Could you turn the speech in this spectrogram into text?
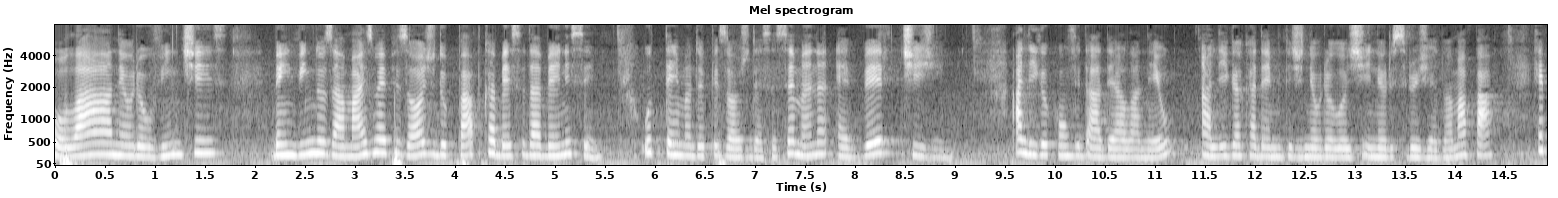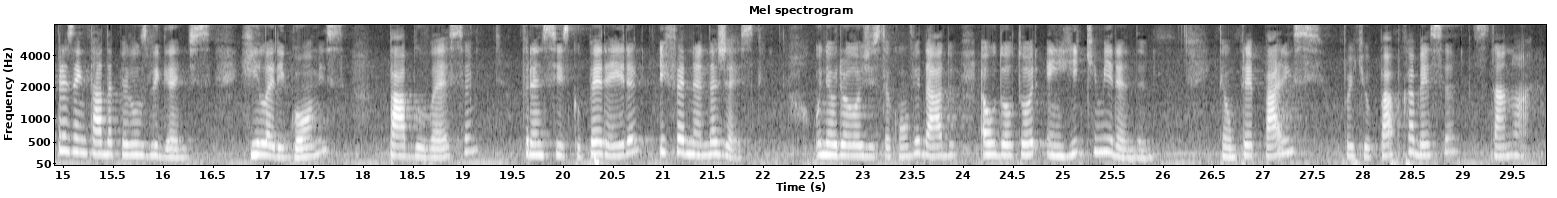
Olá, neurovintes! Bem-vindos a mais um episódio do Papo Cabeça da BNC. O tema do episódio dessa semana é vertigem. A liga convidada é a LANEU, a Liga Acadêmica de Neurologia e Neurocirurgia do Amapá, representada pelos ligantes Hilary Gomes, Pablo Lessa, Francisco Pereira e Fernanda Jéssica. O neurologista convidado é o Dr. Henrique Miranda. Então preparem-se, porque o Papo Cabeça está no ar.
